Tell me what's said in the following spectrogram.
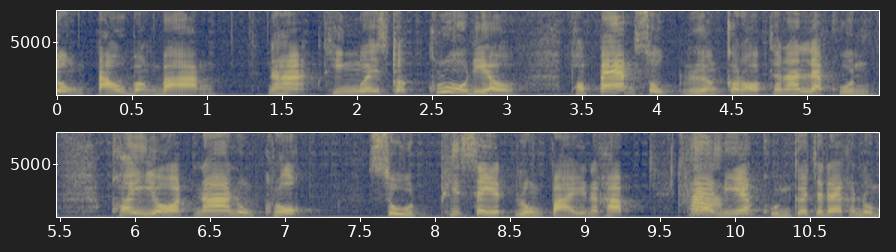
ลงเตาบางๆนะฮะทิ้งไว้ก็ครู่เดียว พอแป้งสุกเหลืองกรอบเท่านั้นแหละคุณ ค่อยหยอดหน้าขนมครก สูตรพิเศษลงไปนะครับแค่นี้คุณก็จะได้ขนม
